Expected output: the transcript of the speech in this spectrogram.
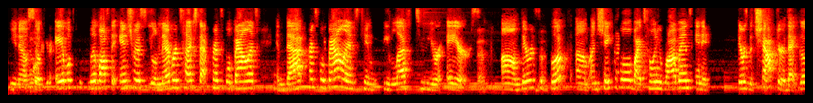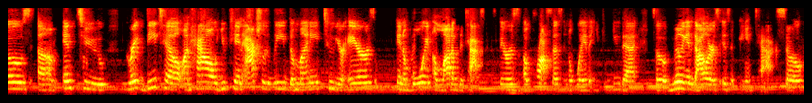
You know, so if you're able to live off the interest, you'll never touch that principal balance and that principal balance can be left to your heirs. Um, there is a book, um, Unshakable by Tony Robbins, and it there's a chapter that goes um, into great detail on how you can actually leave the money to your heirs and avoid a lot of the taxes. There's a process and a way that you can do that. So a million dollars isn't being taxed. So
